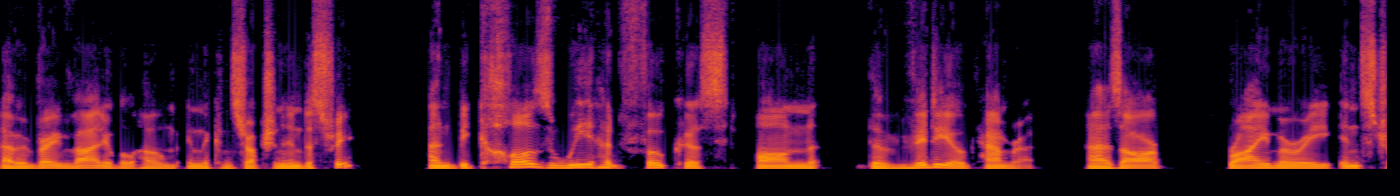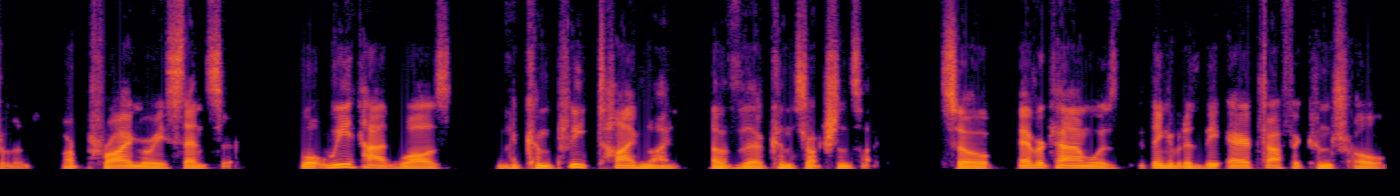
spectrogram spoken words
a very valuable home in the construction industry. And because we had focused on the video camera as our primary instrument, our primary sensor, what we had was the complete timeline of the construction site. So Evercam was, think of it as the air traffic control,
